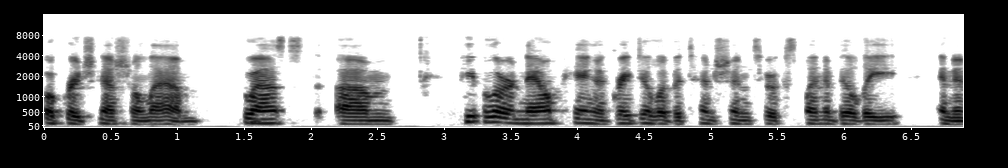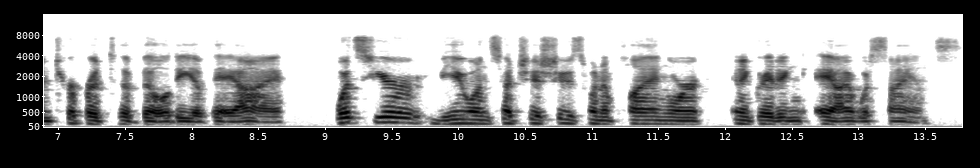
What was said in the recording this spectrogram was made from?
Oak Ridge National Lab, who asked, um, people are now paying a great deal of attention to explainability and interpretability of AI. What's your view on such issues when applying or integrating AI with science?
